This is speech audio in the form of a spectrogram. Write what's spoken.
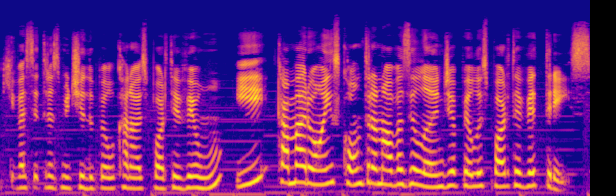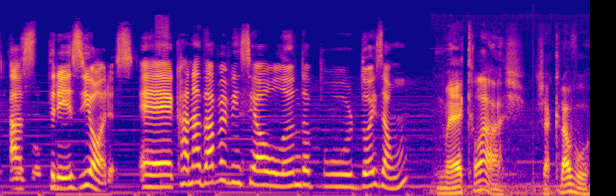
que vai ser transmitido pelo canal Sport TV 1, e Camarões contra Nova Zelândia pelo Sport TV 3, às 13 horas. É, Canadá vai vencer a Holanda por 2 a 1 Não é que ela acha, já cravou.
